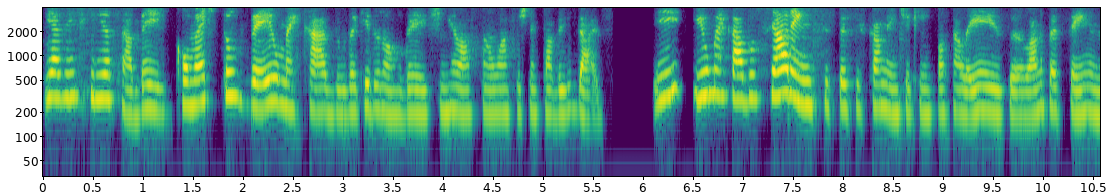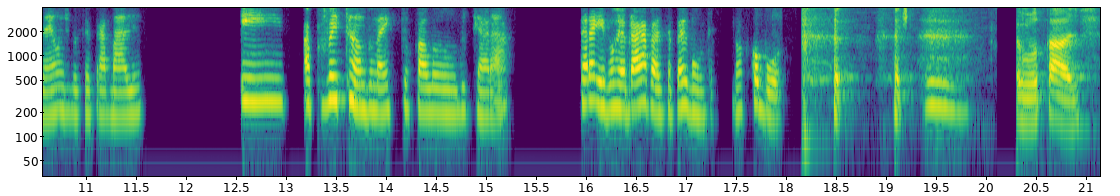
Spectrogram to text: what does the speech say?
e a gente queria saber como é que tu vê o mercado daqui do Nordeste em relação à sustentabilidade. E, e o mercado cearense, especificamente, aqui em Fortaleza, lá no PCN, né, onde você trabalha. E aproveitando, né, que tu falou do Ceará, Peraí, vou rebravar essa pergunta. Não ficou boa. É vontade.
